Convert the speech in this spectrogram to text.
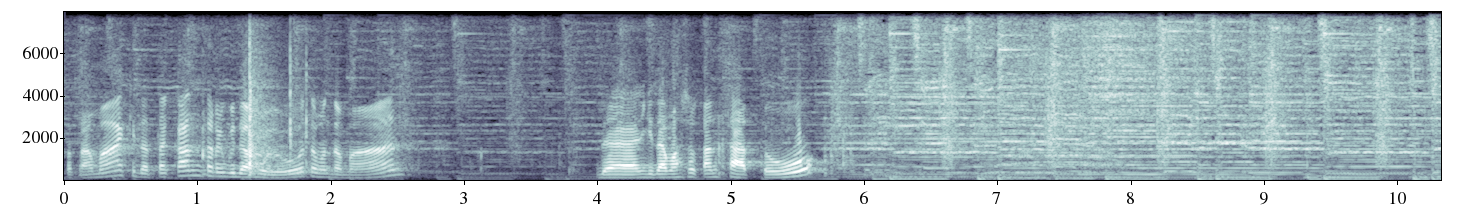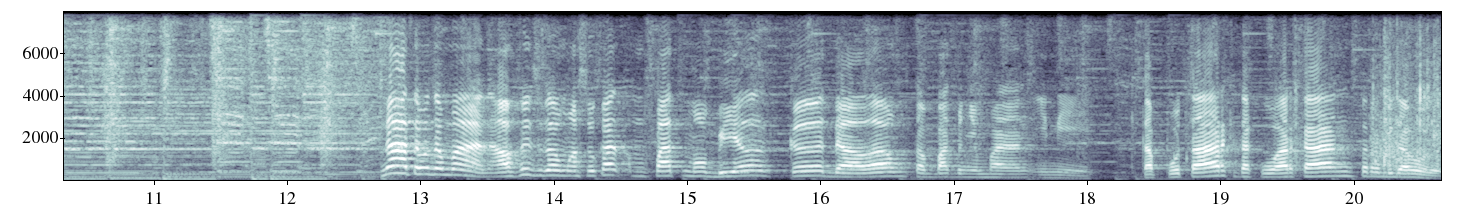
Pertama kita tekan terlebih dahulu teman-teman. Dan kita masukkan satu. Nah teman-teman, Alvin sudah memasukkan empat mobil ke dalam tempat penyimpanan ini. Kita putar, kita keluarkan terlebih dahulu.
